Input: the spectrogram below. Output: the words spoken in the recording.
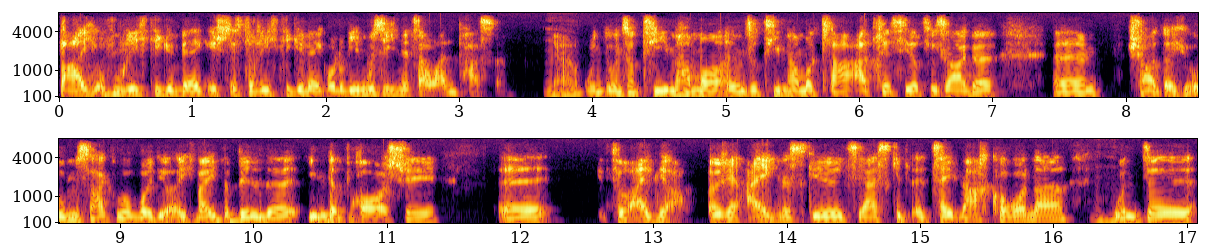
war ich auf dem richtigen Weg? Ist das der richtige Weg? Oder wie muss ich ihn jetzt auch anpassen? Mhm. Ja, und unser Team haben wir, unser Team haben wir klar adressiert zu sagen, äh, schaut euch um, sagt, wo wollt ihr euch weiterbilden in der Branche, äh, für eigene, eure eigenen Skills. Ja, es gibt eine Zeit nach Corona mhm. und äh,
